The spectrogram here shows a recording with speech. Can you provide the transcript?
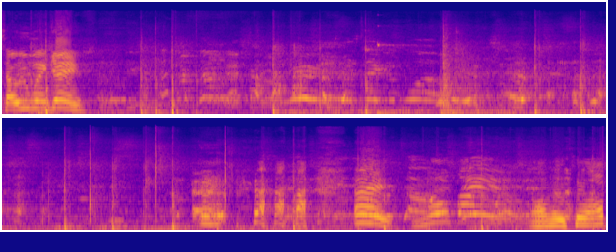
That's how we win games. Hey, nobody. On the top.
